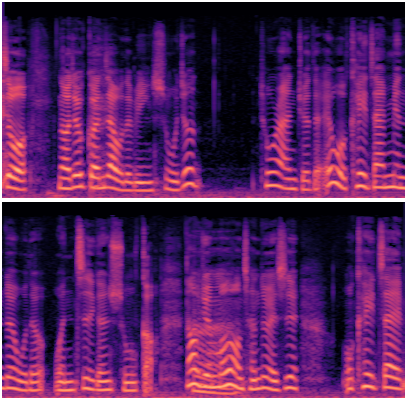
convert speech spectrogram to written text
做，然后就关在我的民宿，我就突然觉得，哎，我可以在面对我的文字跟书稿，然后我觉得某种程度也是我可以在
